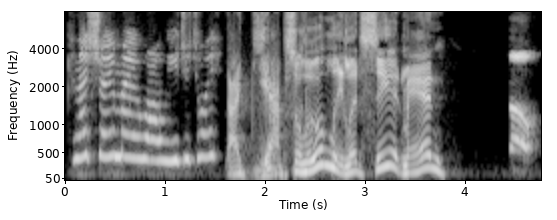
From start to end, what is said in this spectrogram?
Can I show you my Waluigi toy? I yeah, absolutely. Let's see it, man. No.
